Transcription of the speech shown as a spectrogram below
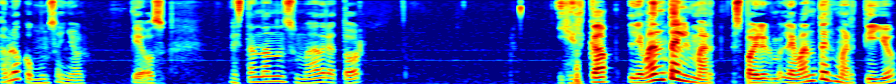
Hablo como un señor. Que os le están dando en su madre a Thor. Y el Cap levanta el mar spoiler, levanta el martillo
